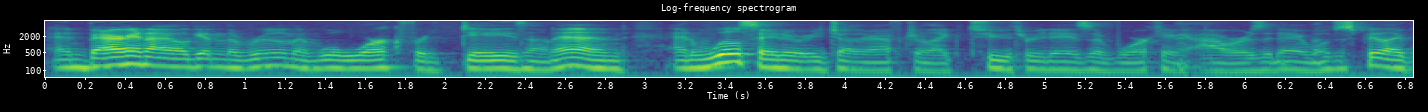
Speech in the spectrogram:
And Barry and I will get in the room and we'll work for days on end, and we'll say to each other after like two, three days of working hours a day, we'll just be like,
